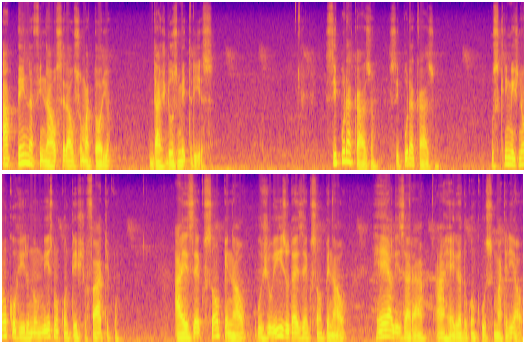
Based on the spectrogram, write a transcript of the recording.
A pena final será o somatório das dosimetrias. Se por acaso, se por acaso os crimes não ocorreram no mesmo contexto fático, a execução penal, o juízo da execução penal realizará a regra do concurso material.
